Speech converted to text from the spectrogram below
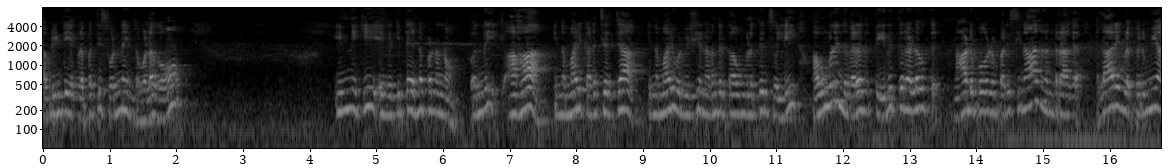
அப்படின்ட்டு எங்களை பத்தி சொன்ன இந்த உலகம் இன்னைக்கு எங்ககிட்ட என்ன பண்ணணும்? வந்து ஆஹா இந்த மாதிரி கிடைச்சிருச்சா? இந்த மாதிரி ஒரு விஷயம் நடந்திருக்கா உங்களுக்குன்னு சொல்லி அவங்களும் இந்த விரதத்தை இருக்கிற அளவுக்கு நாடு புகழும் பரிசினால் நன்றாக எல்லாரும் எங்களை பெருமையா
